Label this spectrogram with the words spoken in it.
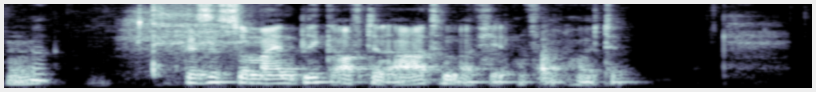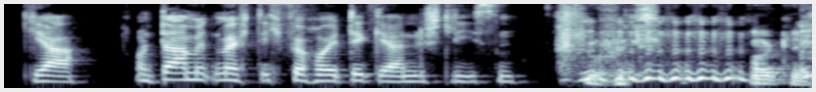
ja. Das ist so mein Blick auf den Atem auf jeden Fall heute. Ja, und damit möchte ich für heute gerne schließen. Gut. Okay.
